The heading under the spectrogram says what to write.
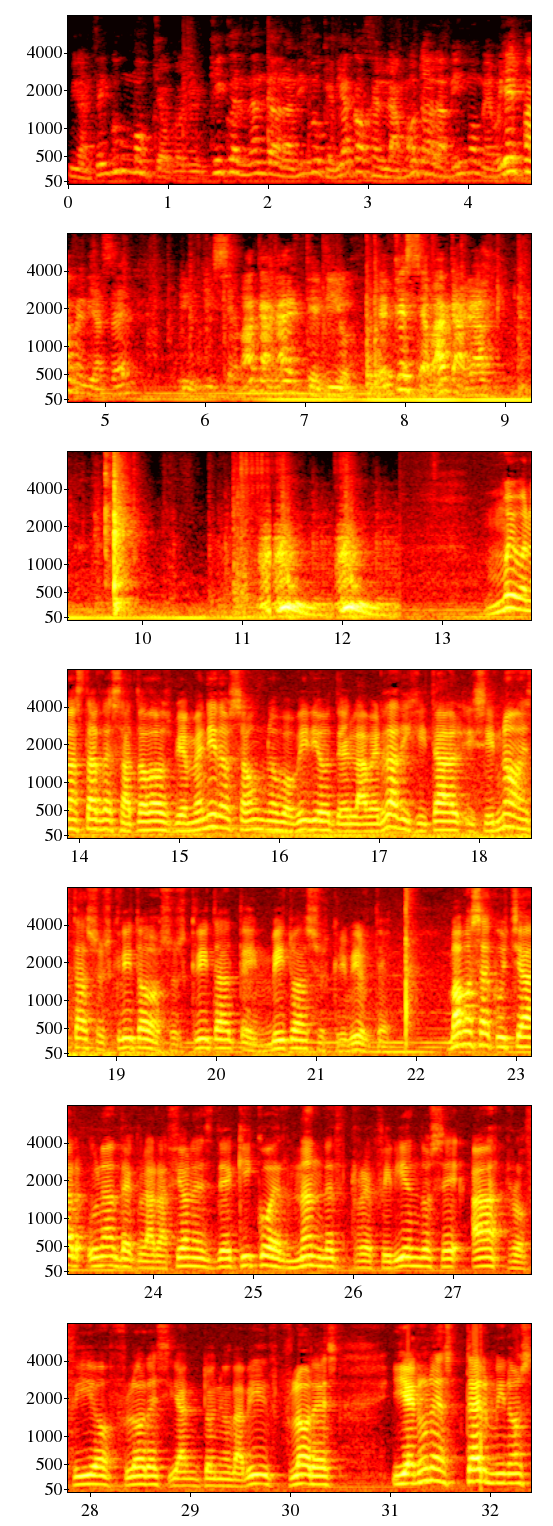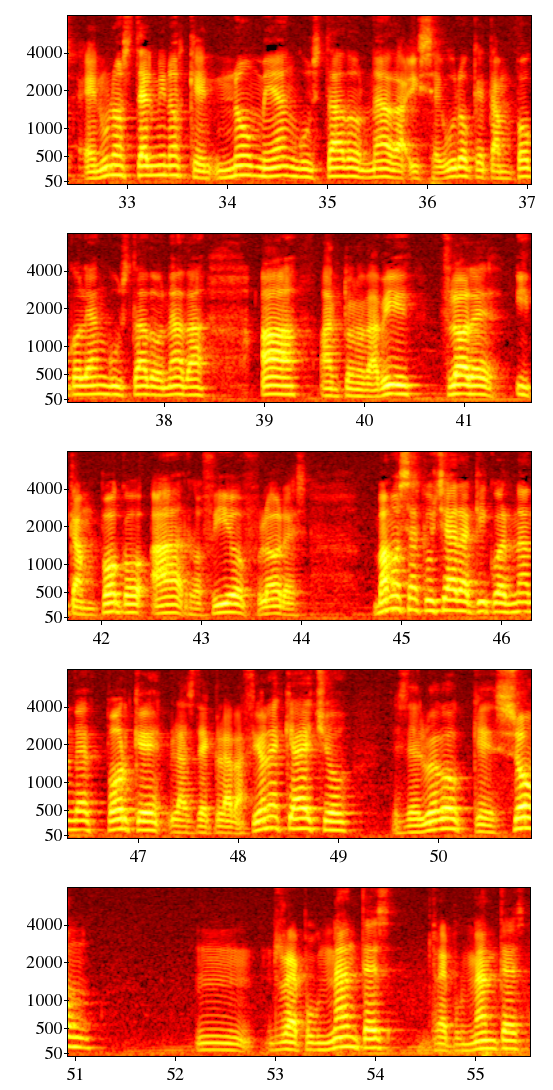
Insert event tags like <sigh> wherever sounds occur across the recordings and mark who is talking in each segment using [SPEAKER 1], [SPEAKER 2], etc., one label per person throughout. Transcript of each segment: [SPEAKER 1] Mira, tengo un mosqueo con el Kiko Hernández ahora mismo que voy a coger la moto ahora mismo, me voy a ir para Mediaset y, y se va a cagar este tío. Es que se va a cagar. Muy buenas tardes a todos, bienvenidos a un nuevo vídeo de La Verdad Digital y si no estás suscrito o suscrita te invito a suscribirte. Vamos a escuchar unas declaraciones de Kiko Hernández refiriéndose a Rocío Flores y Antonio David Flores y en unos términos, en unos términos que no me han gustado nada y seguro que tampoco le han gustado nada a Antonio David Flores y tampoco a Rocío Flores. Vamos a escuchar a Kiko Hernández porque las declaraciones que ha hecho, desde luego que son Mm, repugnantes, repugnantes,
